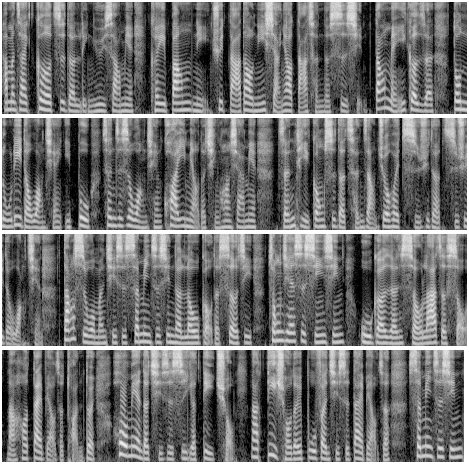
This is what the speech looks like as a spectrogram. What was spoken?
他们在各自的领域上面可以帮你去达到你想要达成的事情。当每一个人都努力的往前一步，甚至是往前快一秒的情况下面，整体公司的成长就会持续的、持续的往前。当时我们其实生命之星的 logo 的设计，中间是星星，五个人手拉着手，然后代表着团队。后面的其实是一个地球，那地球的一部分其实代表着生命之星。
